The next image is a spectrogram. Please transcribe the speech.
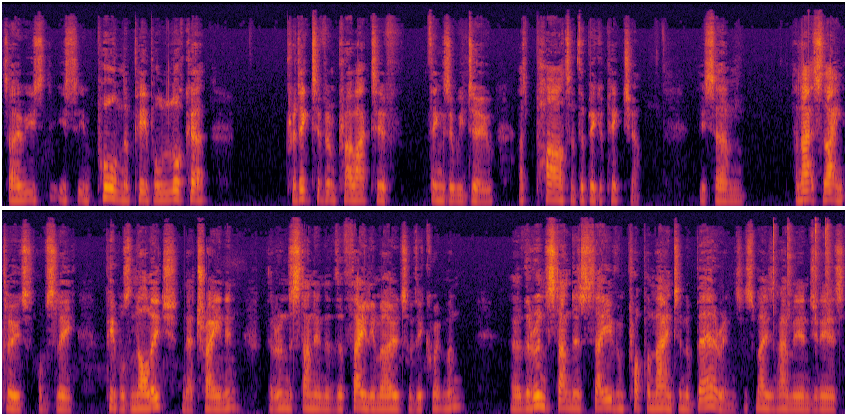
So it's, it's important that people look at predictive and proactive things that we do as part of the bigger picture. It's, um, and that's, that includes obviously people's knowledge, their training, their understanding of the failure modes of the equipment, uh, their understanding say even proper mounting of bearings. It's amazing how many engineers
